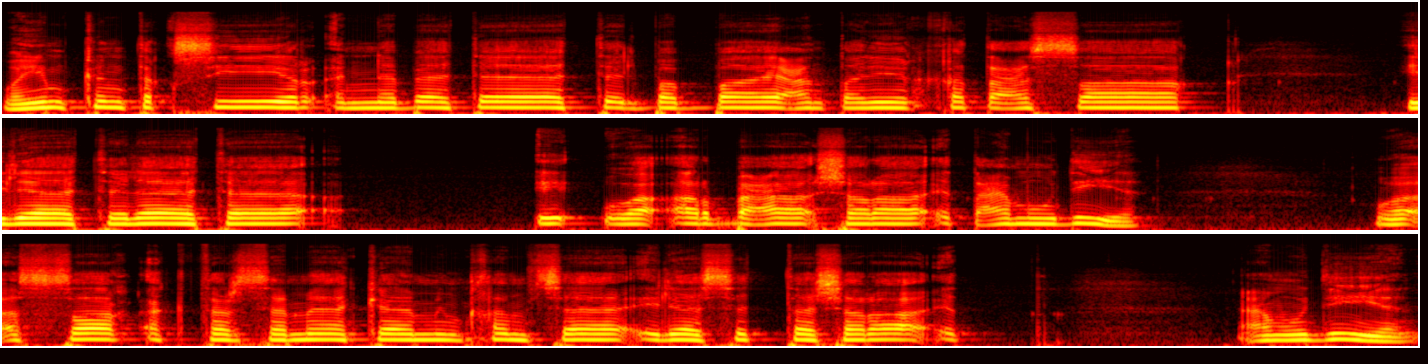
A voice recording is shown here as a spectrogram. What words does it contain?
ويمكن تقصير النباتات الباباي عن طريق قطع الساق إلى ثلاثة وأربعة شرائط عمودية والساق أكثر سماكة من خمسة إلى ستة شرائط عموديا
